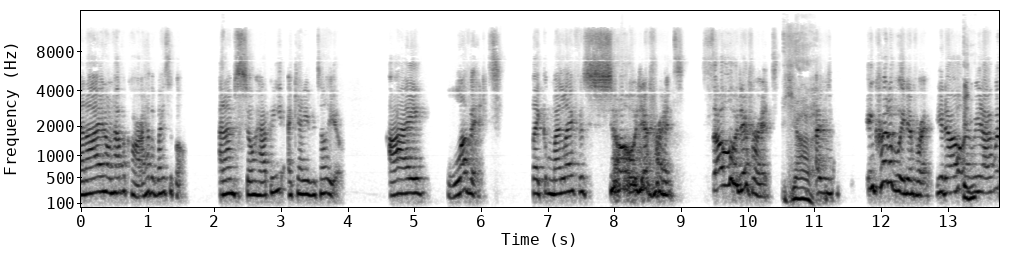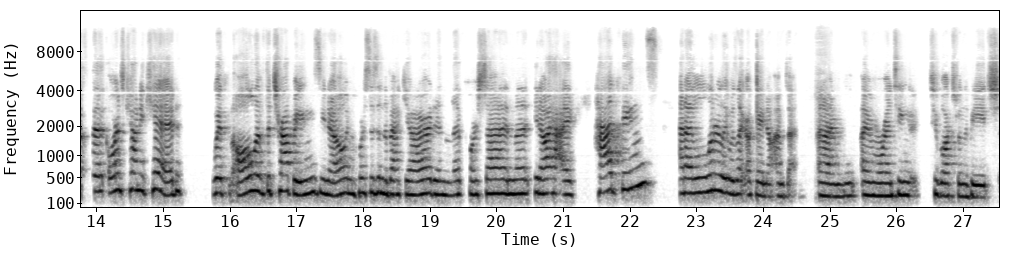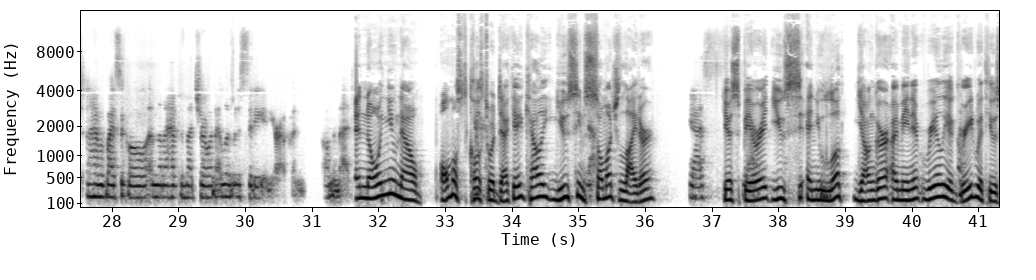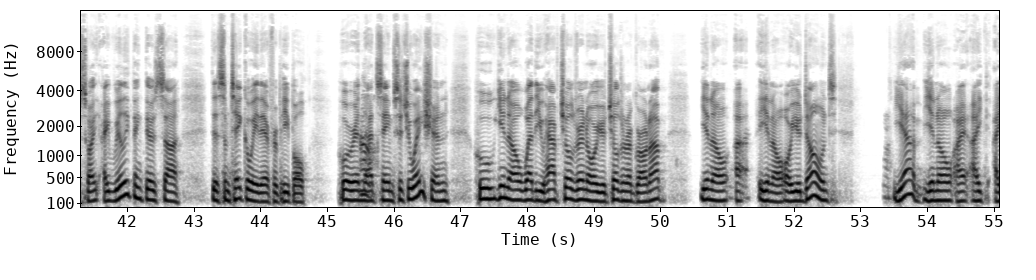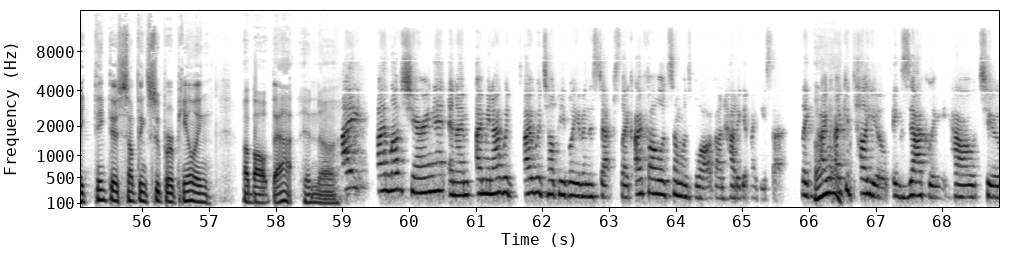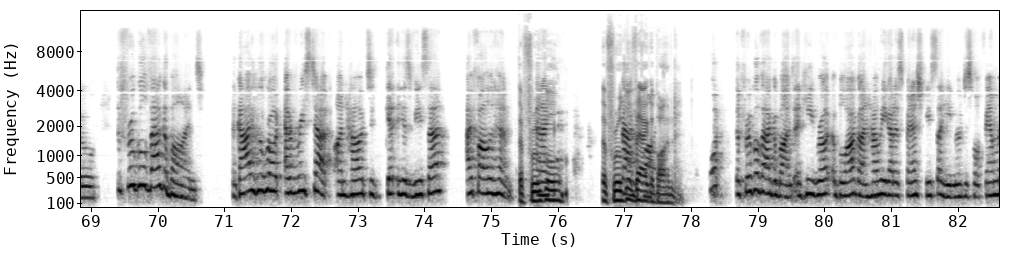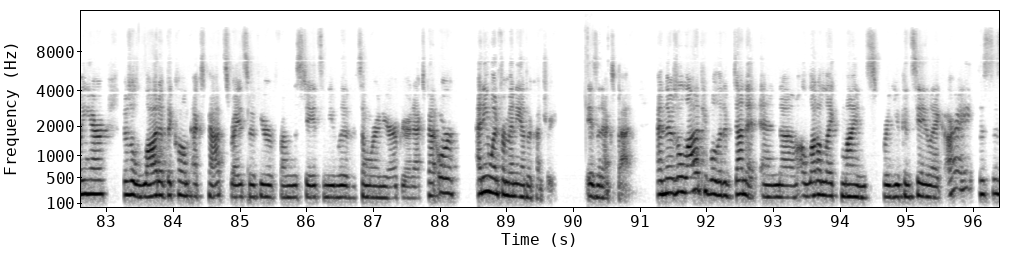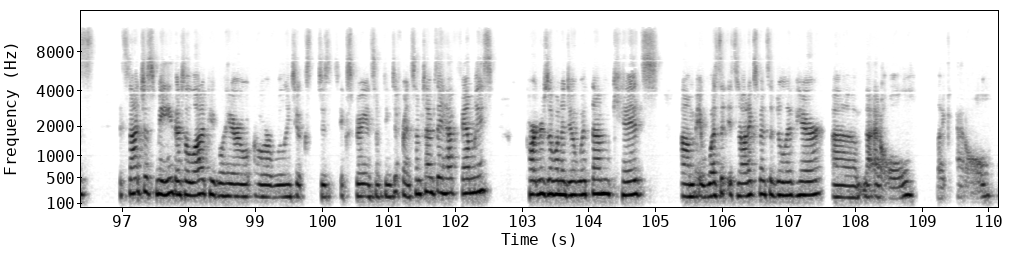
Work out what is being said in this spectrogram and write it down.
and I don't have a car. I have a bicycle, and I'm so happy. I can't even tell you. I love it. Like my life is so different, so different. Yeah. I'm incredibly different. You know, I mean, I was the Orange County kid with all of the trappings, you know, and horses in the backyard and the Porsche and the, you know, I, I had things and I literally was like, okay, no, I'm done. And I'm I'm renting two blocks from the beach and I have a bicycle and then I have the metro and I live in a city in Europe and on the med. And knowing you now almost close to a decade, Kelly, you seem Yeah. so much lighter. Yes. Your spirit, you s- and you look younger. I mean, it really agreed with you. So I, I really think there's uh, there's some takeaway there for people who are in Oh. that same situation. Who you know, whether you have children or your children are grown up, you know, uh, you know, or you don't. Yeah, you know, I I I think there's something super appealing about that, and uh, I I love sharing it, and I'm. I mean, I would I would tell people even the steps. Like I followed someone's blog on how to get my visa. Like Oh. I, I oh. could tell you exactly how to. The frugal vagabond, a guy who wrote every step on how to get his visa. I followed him. the frugal, the frugal Vagabond. vagabond. What? The frugal vagabond, and he wrote a blog on how he got a Spanish visa. He moved his whole family here. There's a lot of they call them expats, right? So if you're from the states and you live somewhere in Europe, you're an expat, or anyone from any other country is an expat. And there's a lot of people that have done it, and um, a lot of like minds where you can say like, all right, this is. It's not just me. There's a lot of people here who are willing to, ex- to experience something different. Sometimes they have families, partners that want to do it with them, kids. Um, it wasn't. It's not expensive to live here, um, not at all, like at all.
